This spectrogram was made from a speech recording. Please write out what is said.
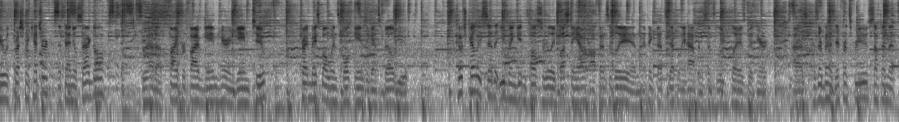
Here with freshman catcher Nathaniel Sagdahl, who had a five for five game here in game two. Triton Baseball wins both games against Bellevue. Coach Kelly said that you've been getting close to really busting out offensively, and I think that's definitely happened since league play has been here. Uh, has there been a difference for you? Something that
